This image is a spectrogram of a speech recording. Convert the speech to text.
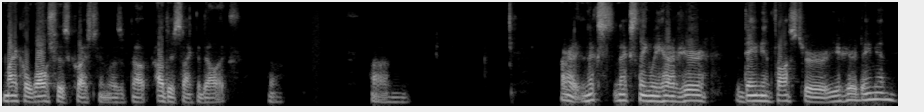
Michael Walsh's question was about other psychedelics. So, um, all right, next next thing we have here, Damien Foster. Are you here, Damien?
